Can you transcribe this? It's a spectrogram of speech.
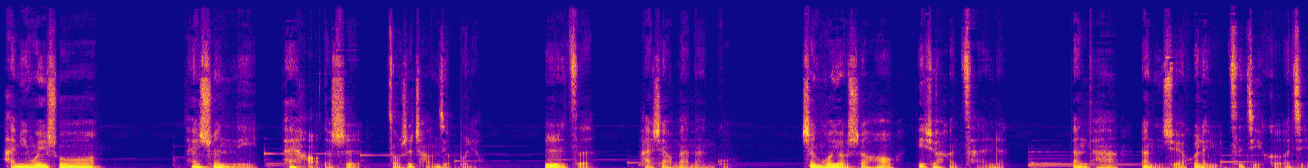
海明威说：“太顺利。”太好的事总是长久不了，日子还是要慢慢过。生活有时候的确很残忍，但它让你学会了与自己和解。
